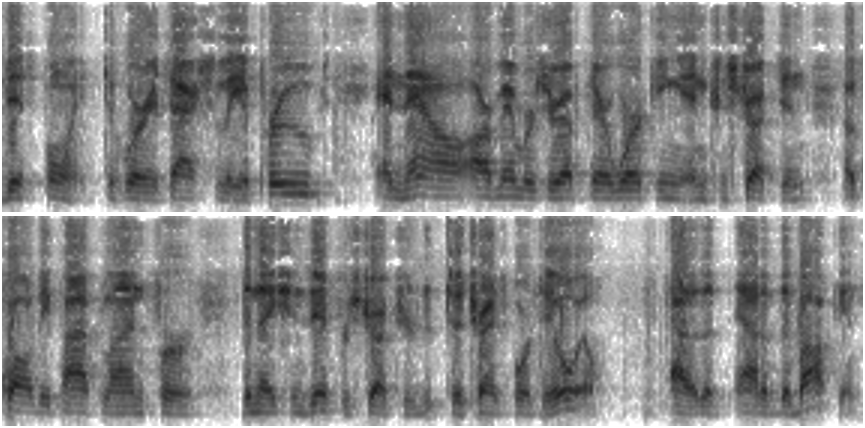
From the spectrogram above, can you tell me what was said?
this point, to where it's actually approved. And now our members are up there working and constructing a quality pipeline for the nation's infrastructure to, transport the oil out of the out of the Bakken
